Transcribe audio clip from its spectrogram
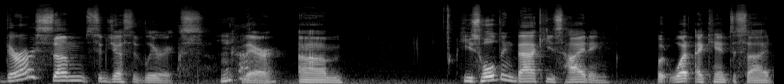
there are some suggestive lyrics Okay. there. Um, he's holding back, he's hiding, but what I can't decide.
